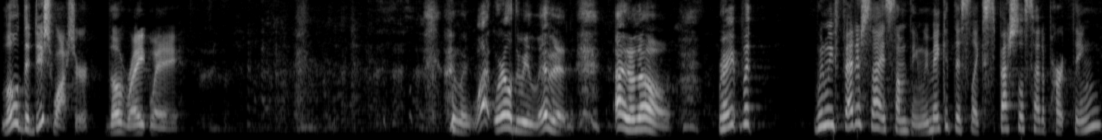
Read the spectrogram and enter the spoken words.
load the dishwasher the right way. I'm like, what world do we live in? I don't know. Right? But when we fetishize something, we make it this like special set apart thing,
